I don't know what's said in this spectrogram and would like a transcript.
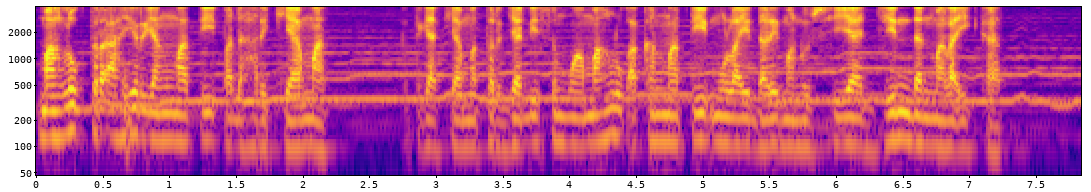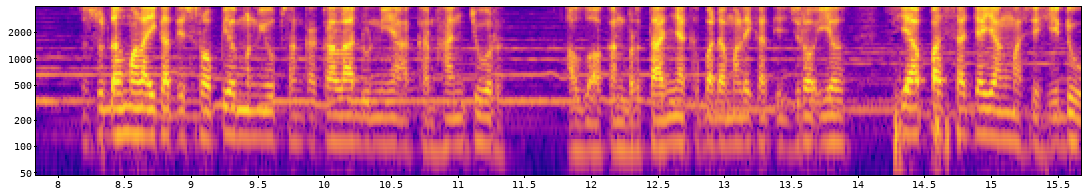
Makhluk terakhir yang mati pada hari kiamat. Ketika kiamat terjadi, semua makhluk akan mati mulai dari manusia, jin, dan malaikat. Sesudah malaikat Israfil meniup sangkakala dunia akan hancur. Allah akan bertanya kepada malaikat Ijroil, siapa saja yang masih hidup?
